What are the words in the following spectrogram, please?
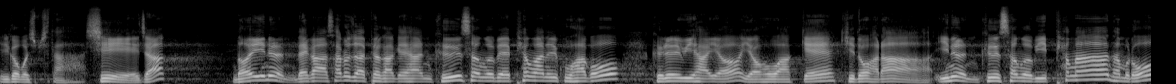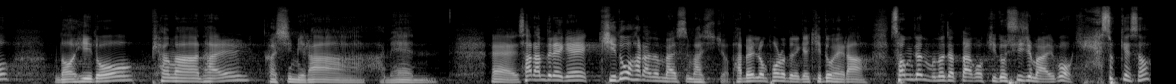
읽어보십시다. 시작. 너희는 내가 사로잡혀 가게 한 그 성읍의 평안을 구하고 그를 위하여 여호와께 기도하라. 이는 그 성읍이 평안함으로 너희도 평안할 것임이라. 아멘. 예, 사람들에게 기도하라는 말씀하시죠. 바벨론 포로들에게 기도해라. 성전 무너졌다고 기도 쉬지 말고 계속해서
